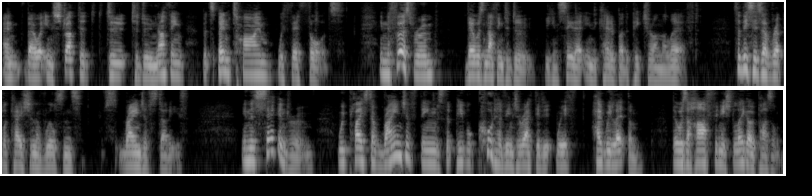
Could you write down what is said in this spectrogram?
and they were instructed to, to do nothing but spend time with their thoughts. In the first room, there was nothing to do. You can see that indicated by the picture on the left. So this is a replication of Wilson's range of studies. In the second room, we placed a range of things that people could have interacted with had we let them. There was a half-finished Lego puzzle.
